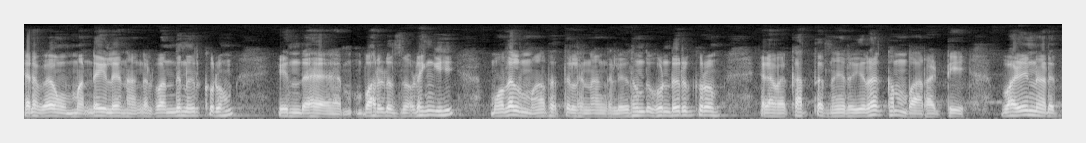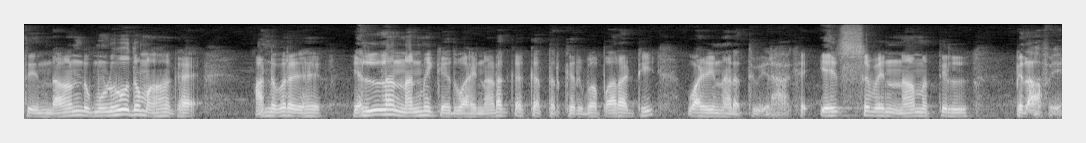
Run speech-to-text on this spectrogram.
எனவே உம் மண்டையில் நாங்கள் வந்து நிற்கிறோம். இந்த வருடம் தொடங்கி முதல் மாதத்தில் நாங்கள் இருந்து கொண்டிருக்கிறோம். எனவே கத்த நேர் இரக்கம் பாராட்டி வழிநடத்தி இந்த ஆண்டு முழுவதுமாக ஆண்டவர் எல்லாம் நன்மைக்கு எதுவாய் நடக்க கத்தர் கிருப பாராட்டி வழி நடத்துவீராக. இயேசுவின் நாமத்தில் பிதாவே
